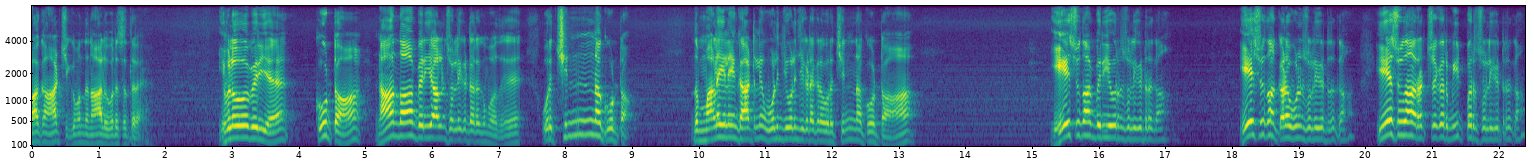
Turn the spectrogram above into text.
பார்க்க ஆட்சிக்கு வந்து நாலு வருஷத்தில் இவ்வளோ பெரிய கூட்டம் நான் தான் பெரிய ஆளுன்னு சொல்லிக்கிட்டு இருக்கும்போது ஒரு சின்ன கூட்டம். இந்த மலையிலையும் காட்டுலையும் ஒளிஞ்சு ஒளிஞ்சு கிடக்கிற ஒரு சின்ன கூட்டம். இயேசு தான் பெரியவர்னு சொல்லிக்கிட்டு இருக்கான். இயேசு தான் கடவுள்னு சொல்லிக்கிட்டு இருக்கான். இயேசு தான் ரட்சகர் மீட்பர் சொல்லிக்கிட்டு இருக்கான்.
